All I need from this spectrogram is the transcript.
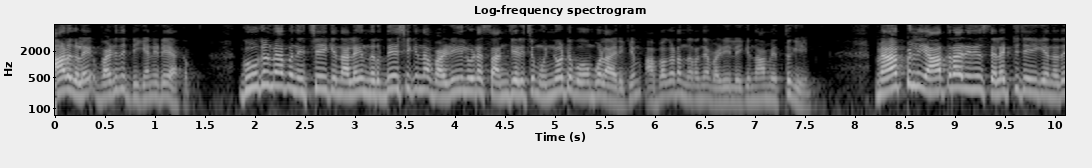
ആളുകളെ വഴിതെറ്റിക്കാൻ ഇടയാക്കും. ഗൂഗിൾ മാപ്പ് നിശ്ചയിക്കുന്ന അല്ലെങ്കിൽ നിർദ്ദേശിക്കുന്ന വഴിയിലൂടെ സഞ്ചരിച്ച് മുന്നോട്ട് പോകുമ്പോഴായിരിക്കും അപകടം നിറഞ്ഞ വഴിയിലേക്ക് നാം എത്തുകയും. മാപ്പിൽ യാത്രാരീതി സെലക്ട് ചെയ്യുക എന്നത്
